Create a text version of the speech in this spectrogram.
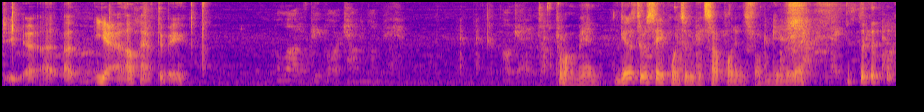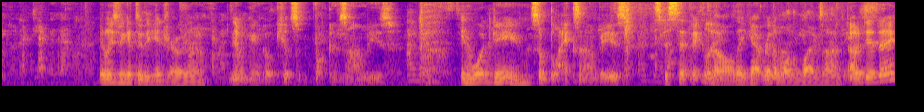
to. Uh, uh, yeah, I'll have to be. A lot of people are counting on me. I'll get it done. Come on, man. Get us to a safe point so we can stop playing this fucking game today. At least we get through the intro, you know. Then we can go kill some fucking zombies. I know this is In what game? Some black zombies, specifically. No, they got rid of all the black zombies. Oh, did they?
